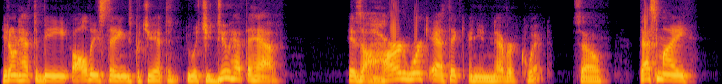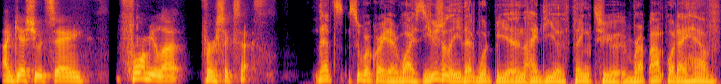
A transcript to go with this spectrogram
You don't have to be all these things, but you have to, what you do have to have is a hard work ethic and you never quit. So that's my, I guess you would say, formula for success. That's super great advice. Usually, that would be an ideal thing to wrap up. What I have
